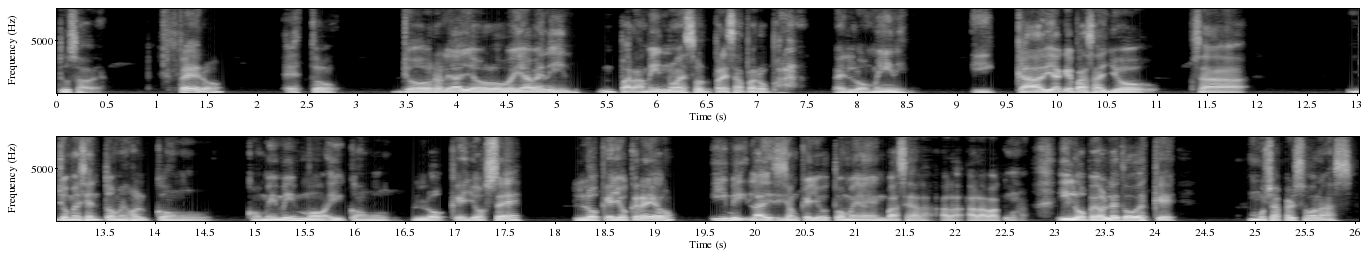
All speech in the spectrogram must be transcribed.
tú sabes. Pero esto, yo en realidad yo lo veía venir. Para mí no es sorpresa, pero para es lo mínimo. Y cada día que pasa yo, o sea, yo me siento mejor con, con mí mismo y con lo que yo sé, lo que yo creo y mi- la decisión que yo tomé en base a la, a la- a la vacuna. Y lo peor de todo es que muchas personas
